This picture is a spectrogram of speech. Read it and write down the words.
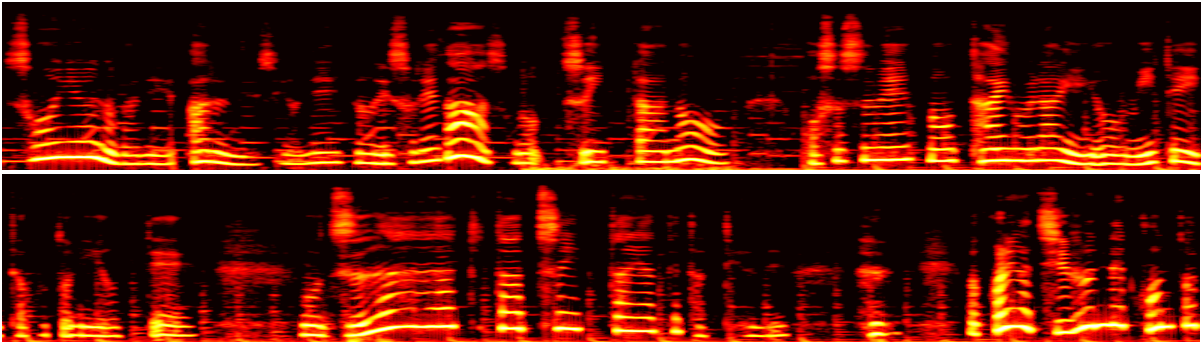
そういうのがね、あるんですよね。なので、それが、そのツイッターのおすすめのタイムラインを見ていたことによって、もうずーっとツイッターやってたっていうね。これが自分でコントロ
